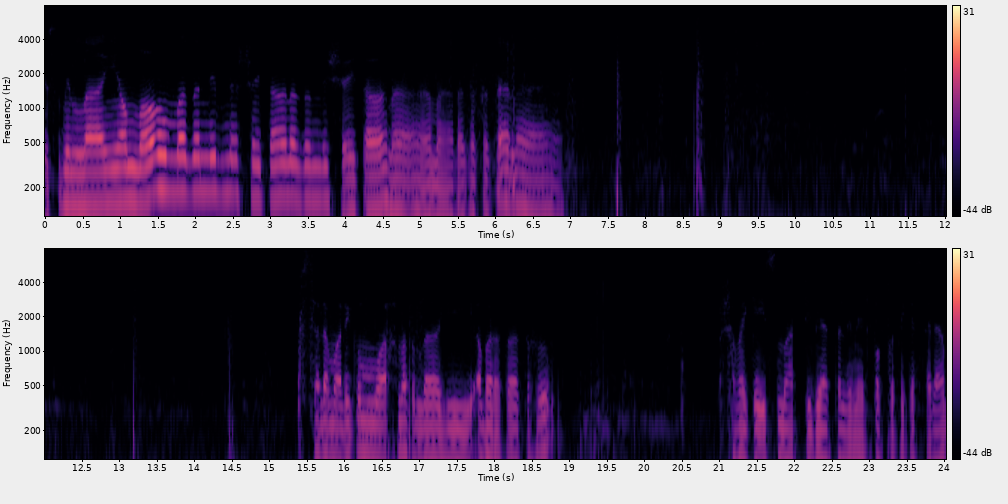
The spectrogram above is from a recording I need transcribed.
بسم الله اللهم ذنبنا الشيطان ذنب الشيطان ما رزقتنا আসসালামু আলাইকুম ওরহমতুল্লাহি আবরকাতহ। সবাইকে স্মার্ট টিভি আর চ্যানেলের পক্ষ থেকে সালাম।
